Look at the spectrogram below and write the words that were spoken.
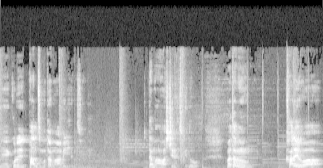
でこれパンツも多分アメリなんですよね。多分合わせてるんですけどまあ多分彼は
